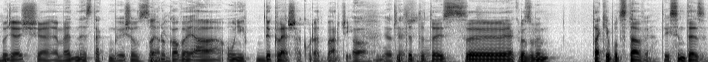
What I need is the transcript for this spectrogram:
Powiedziałeś e, Madness, tak mówiłeś o z rockowej, a u nich The Clash akurat bardziej. O, ja Czyli też, to, to, no. to jest, e, jak rozumiem, takie podstawy tej syntezy.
